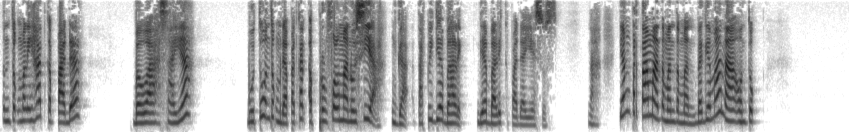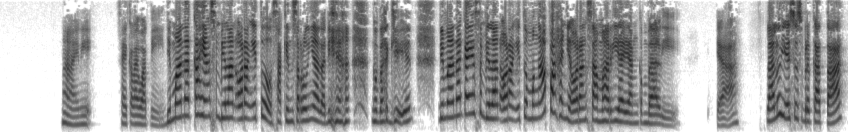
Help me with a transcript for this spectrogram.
untuk melihat kepada bahwa saya butuh untuk mendapatkan approval manusia. Enggak, tapi dia balik. Dia balik kepada Yesus. Nah, yang pertama teman-teman, bagaimana untuk Nah ini saya kelewat nih. Di manakah yang sembilan orang itu? Saking serunya tadi ya ngebagiin. Di manakah yang sembilan orang itu? Mengapa hanya orang Samaria yang kembali? Ya. Lalu Yesus berkata,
